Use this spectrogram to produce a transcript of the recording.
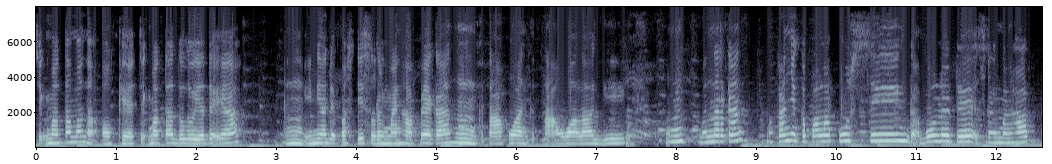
Cek mata mana? Oke, cek mata dulu ya, Dek ya. Hmm, ini adek pasti sering main HP kan? Hmm, ketahuan, ketawa lagi. Hmm, bener kan? Makanya kepala pusing. Nggak boleh, Dek, sering main HP.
